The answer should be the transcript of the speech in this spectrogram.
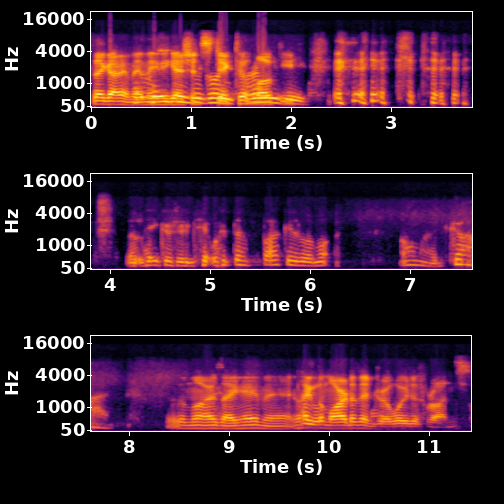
that guy, man. The Maybe you guys should Lakers are going stick to Loki. The Lakers are get what the fuck is Lamar? Oh my god! Lamar's like, hey man, like Lamar doesn't dribble, he just runs.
